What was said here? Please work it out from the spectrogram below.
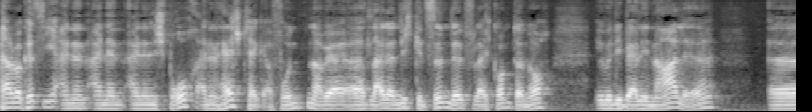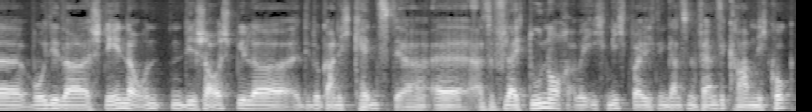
er hat aber kürzlich einen, einen, einen Spruch, einen Hashtag erfunden, aber er hat leider nicht gezündet, vielleicht kommt er noch, über die Berlinale äh, wo die da stehen, da unten, die Schauspieler, die du gar nicht kennst, ja. Äh, also vielleicht du noch, aber ich nicht, weil ich den ganzen Fernsehkram nicht guck.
